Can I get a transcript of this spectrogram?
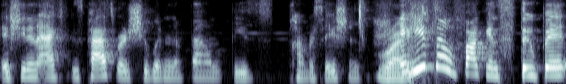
if she didn't ask these passwords, she wouldn't have found these conversations. Right. And he's so fucking stupid.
